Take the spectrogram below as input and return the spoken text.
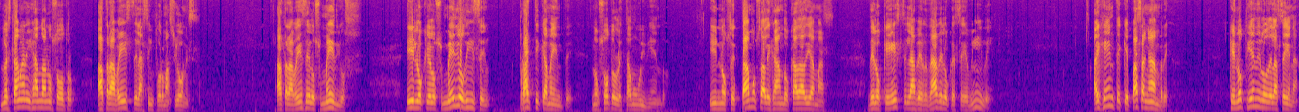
nos están manejando a nosotros a través de las informaciones, a través de los medios. Y lo que los medios dicen, prácticamente, nosotros lo estamos viviendo. Y nos estamos alejando cada día más de lo que es la verdad de lo que se vive. Hay gente que pasan hambre, que no tienen lo de la cena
